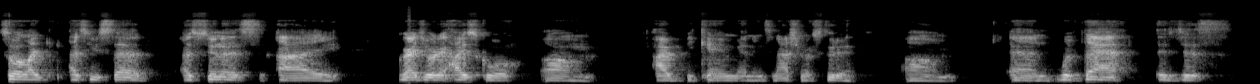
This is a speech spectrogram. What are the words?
so, like as you said, as soon as I graduated high school, um, I became an international student. Um, and with that, it's just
